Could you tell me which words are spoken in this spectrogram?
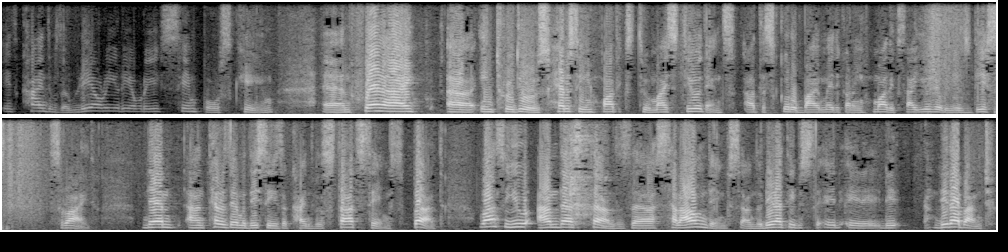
It's kind of the really, really simple scheme. And when I uh, introduce health informatics to my students at the School of Biomedical Informatics, I usually use this slide. Then tell them this is a kind of start things. But once you understand the surroundings and the relative uh, relevant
